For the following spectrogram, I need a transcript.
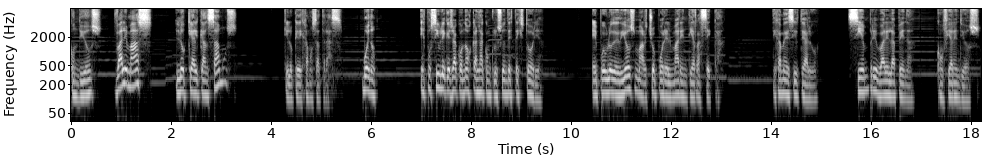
con Dios vale más lo que alcanzamos que lo que dejamos atrás. Bueno, es posible que ya conozcas la conclusión de esta historia. El pueblo de Dios marchó por el mar en tierra seca. Déjame decirte algo. Siempre vale la pena confiar en Dios.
